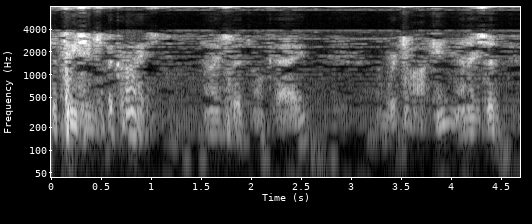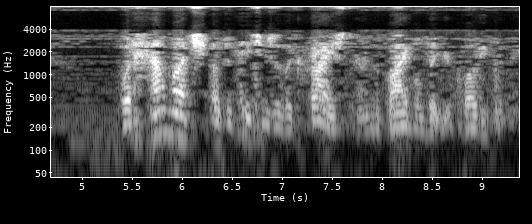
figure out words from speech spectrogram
the teachings of the Christ, and I said, okay, and we're talking, and I said, but how much of the teachings of the Christ are in the Bible that you're quoting to me?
